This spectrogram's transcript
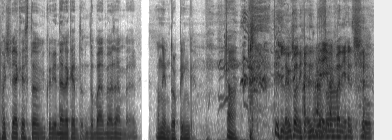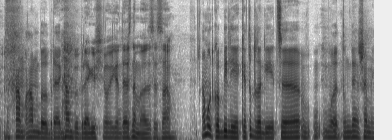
hogy felkezd, amikor ilyen neveket do- dobál be az ember? a name dropping. Ah. Tényleg van ilyen, Hát a- van ilyen szó. Hum, humble brag. Humble brag is jó, igen, de ez nem az, ez a... A múltkor Billyékkel, tudod, a Gates uh, voltunk, de semmi.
